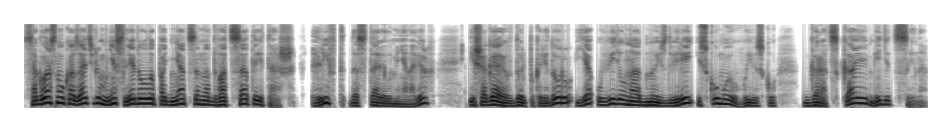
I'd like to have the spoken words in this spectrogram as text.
Согласно указателю, мне следовало подняться на двадцатый этаж. Лифт доставил меня наверх, и, шагая вдоль по коридору, я увидел на одной из дверей искомую вывеску «Городская медицина».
